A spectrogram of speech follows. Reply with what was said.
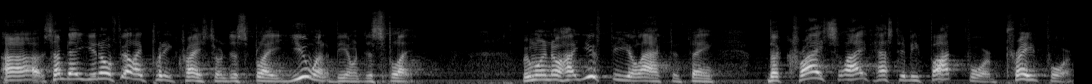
Uh, someday you don't feel like putting Christ on display. You want to be on display. We want to know how you feel, act, and think. The Christ life has to be fought for, prayed for.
